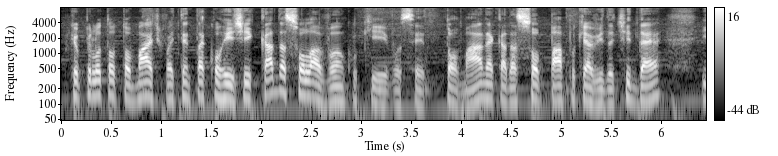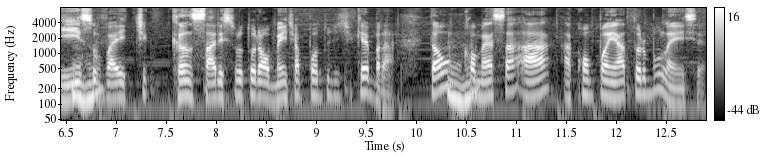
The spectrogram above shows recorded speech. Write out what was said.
Porque o piloto automático vai tentar corrigir cada solavanco que você tomar, né? Cada sopapo que a vida te der. E isso vai te cansar estruturalmente a ponto de te quebrar. Então, começa a acompanhar a turbulência.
